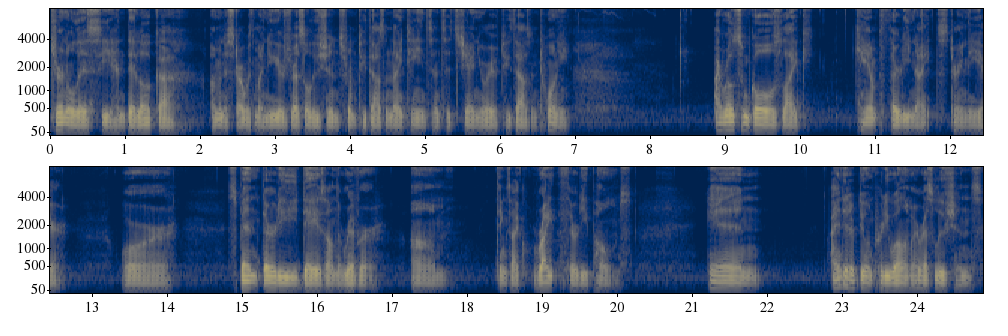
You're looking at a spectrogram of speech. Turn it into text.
Journalists, y gente loca, I'm going to start with my New Year's resolutions from 2019 since it's January of 2020. I wrote some goals like camp 30 nights during the year or spend 30 days on the river. Um, things like write 30 poems. And I ended up doing pretty well on my resolutions.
